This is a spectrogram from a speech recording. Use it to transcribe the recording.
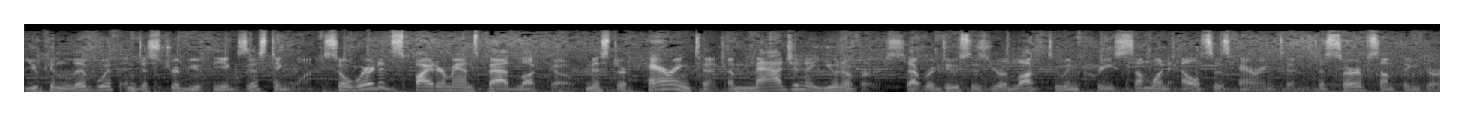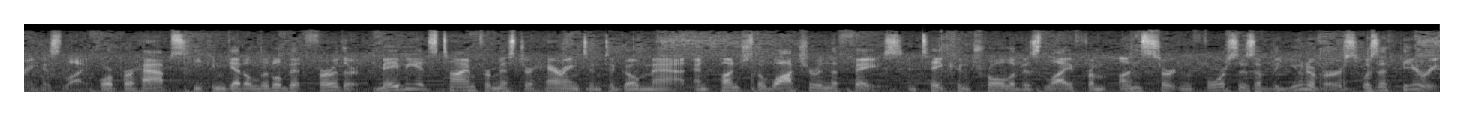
You can live with and distribute the existing one. So where did Spider-Man's bad luck go? Mr. Harrington, imagine a universe that reduces your luck to increase someone else's Harrington to serve something during his life. Or perhaps he can get a little bit further. Maybe it's time for Mr. Harrington to go mad and punch the Watcher in the face and take control of his life from uncertain forces of the universe was a theory,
